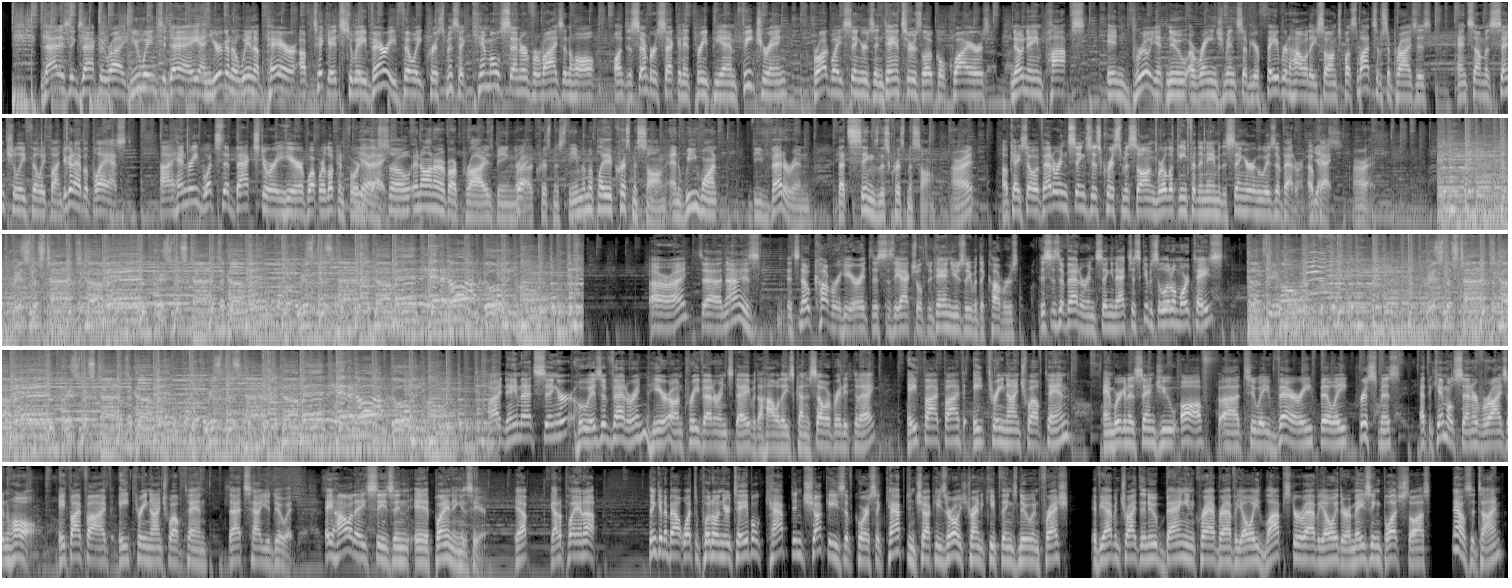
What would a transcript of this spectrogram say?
That is exactly right. You win today, and you're going to win a pair of tickets to a very Philly Christmas at Kimmel Center Verizon Hall on December 2nd at 3 p.m., featuring Broadway singers and dancers, local choirs, no name pops in brilliant new arrangements of your favorite holiday songs, plus lots of surprises and some essentially Philly fun. You're going to have a blast. Uh, Henry, what's the backstory here of what we're looking for yeah, today? so in honor of our prize being uh, Right. Christmas themed, I'm going to play a Christmas song, and we want the veteran that sings this Christmas song. All right? Okay, so a veteran sings his Christmas song. We're looking for the name of the singer who is a veteran. Okay. Yes. All right. Christmas times are coming. Christmas times are coming. Christmas times are coming. And I know I'm going home. All right. Uh, not as it's no cover here. It, this is the actual Dan usually with the covers. This is a veteran singing that. Just give us a little more taste. Country home. Christmas times are coming. Christmas times are coming. Christmas times are coming. And I know I'm going home. All right, name that singer who is a veteran here on pre Veterans Day, but the holidays kind of celebrated today. 855 839 1210. And we're going to send you off uh, to a very Philly Christmas at the Kimmel Center, Verizon Hall. 855 839 1210. That's how you do it. A holiday season uh, planning is here. Yep, got to plan up. Thinking about what to put on your table? Captain Chucky's, of course. At Captain Chucky's, they're always trying to keep things new and fresh. If you haven't tried the new bangin' crab ravioli, lobster ravioli, their amazing blush sauce, now's the time.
